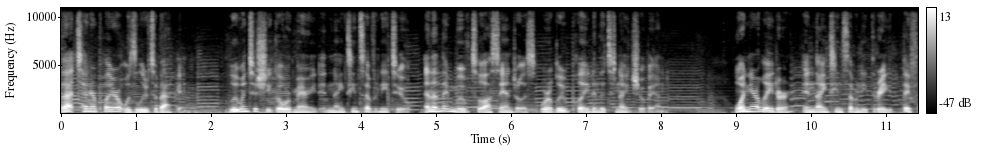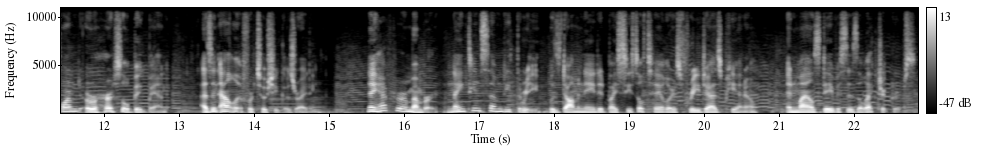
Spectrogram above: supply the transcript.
That tenor player was Lew Tabackin. Lew and Toshiko were married in 1972, and then they moved to Los Angeles, where Lew played in the Tonight Show band. One year later, in 1973, they formed a rehearsal big band as an outlet for Toshiko's writing. Now you have to remember, 1973 was dominated by Cecil Taylor's free jazz piano and Miles Davis's electric groups,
